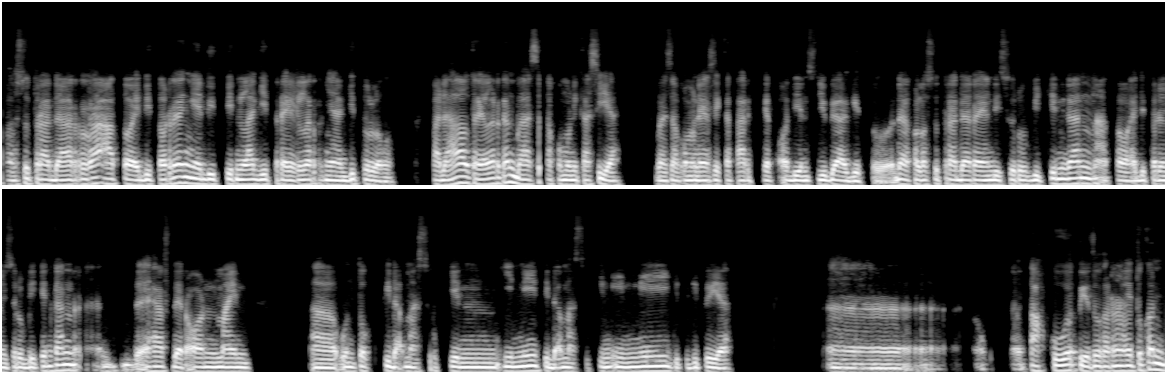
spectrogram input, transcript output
uh, sutradara atau editornya ngeditin lagi trailernya gitu loh. Padahal trailer kan bahasa komunikasi ya. Bahasa komunikasi ke target audience juga gitu. Nah kalau sutradara yang disuruh bikin kan atau editor yang disuruh bikin kan they have their own mind uh, untuk tidak masukin ini, tidak masukin ini, gitu-gitu ya. Uh, takut gitu karena itu kan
